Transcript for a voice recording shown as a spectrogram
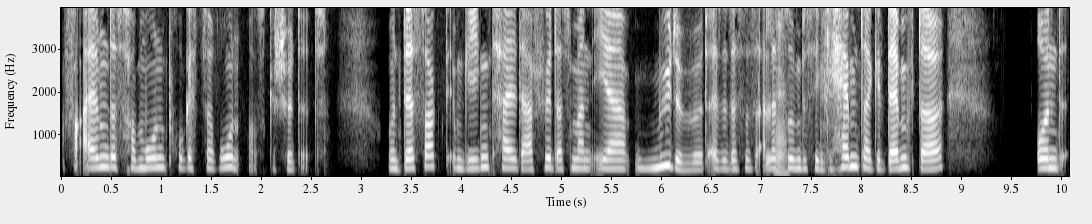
vor allem das Hormon Progesteron ausgeschüttet. Und das sorgt im Gegenteil dafür, dass man eher müde wird. Also das ist alles so ein bisschen gehemmter, gedämpfter. Und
